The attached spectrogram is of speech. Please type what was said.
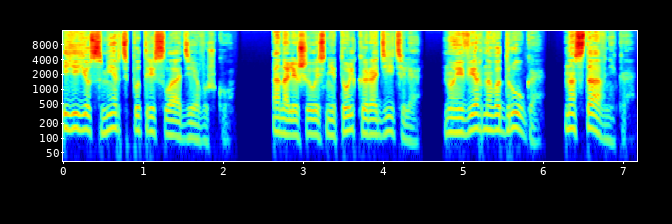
и ее смерть потрясла девушку. Она лишилась не только родителя, но и верного друга, наставника.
